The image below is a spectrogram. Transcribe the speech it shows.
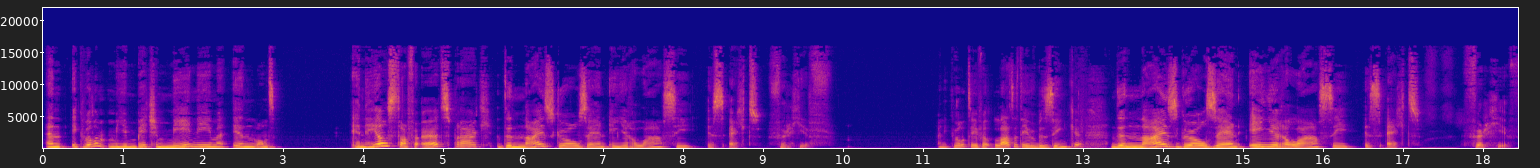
En ik wil hem je een beetje meenemen in, want een heel straffe uitspraak: de nice girl zijn in je relatie is echt vergif. En ik wil het even, laat het even bezinken. De nice girl zijn in je relatie is echt vergif.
